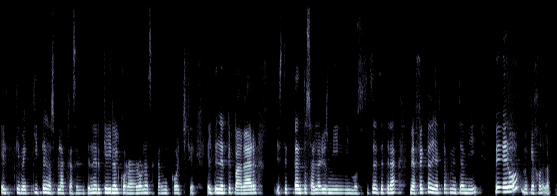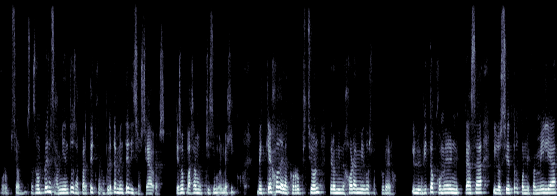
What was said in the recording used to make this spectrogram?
el que me quiten las placas, el tener que ir al corralón a sacar mi coche, el tener que pagar este, tantos salarios mínimos, etcétera, etcétera, me afecta directamente a mí, pero me quejo de la corrupción. O sea, son pensamientos aparte completamente disociados, que eso pasa muchísimo en México. Me quejo de la corrupción, pero mi mejor amigo es facturero y lo invito a comer en mi casa y lo siento con mi familia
